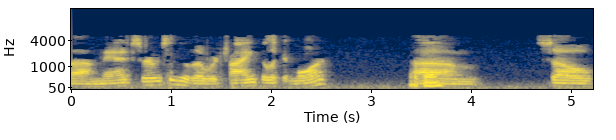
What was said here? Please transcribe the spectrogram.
uh, managed services, although we're trying to look at more. Okay. Um, so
